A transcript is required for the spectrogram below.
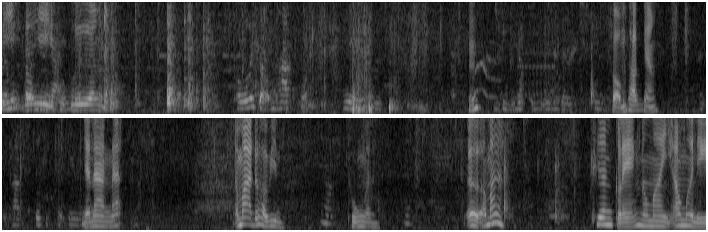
ตีได้ทุกเรื่อง เขาไปสอนพักก่อนนี่หึปีเนาะปีไม่ใช่ถอมพักหยังพักตัวสิบเจ็ดเป็นอย่านางนะเอามาดูหาวิน ทุงอันเออเอามา เครื่องแกล้งหน่อไม้เอามือนี่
